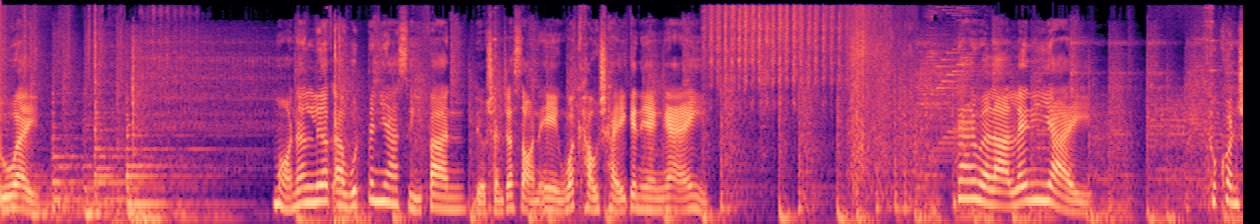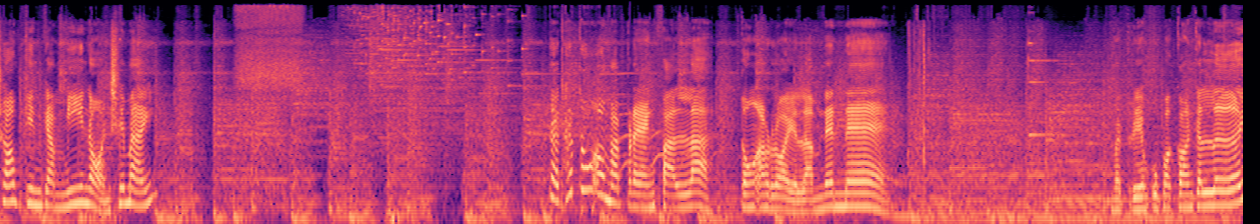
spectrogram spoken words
ด้วย หมอนั่นเลือกอาวุธเป็นยาสีฟัน เดี๋ยวฉันจะสอนเองว่าเขาใช้กันยังไง ได้เวลาเล่นใหญ่ ทุกคนชอบกินกัมมี่หนอนใช่ไหม แต่ถ้าต้องเอามาแปลงฟันล่ะ ต้องอร่อยล้ำแน่ ๆ มาเตรียมอุปกรณ์กันเลย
